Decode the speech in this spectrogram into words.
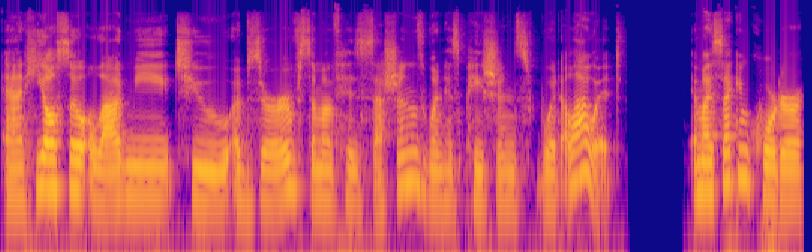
And he also allowed me to observe some of his sessions when his patients would allow it. In my second quarter,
